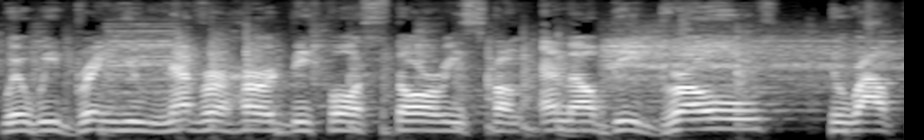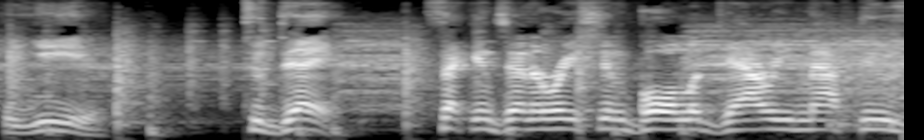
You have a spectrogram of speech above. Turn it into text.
where we bring you never heard before stories from MLB bros throughout the year. Today, second generation baller Gary Matthews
